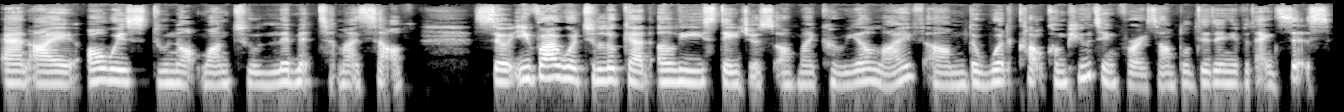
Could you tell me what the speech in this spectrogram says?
And I always do not want to limit myself. So if I were to look at early stages of my career life, um, the word cloud computing, for example, didn't even exist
